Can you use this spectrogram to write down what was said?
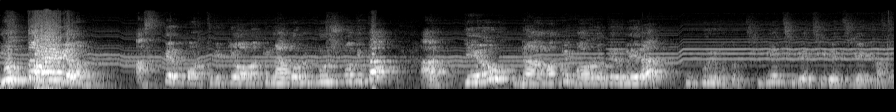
মুক্ত হয়ে গেলাম! আজকের পর থেকে কেউ আমাকে না বলবে পুরুষপতিতা আর কেউ না আমাকে বড় লোকের মেয়েরা কুকুরের মতো ছিঁড়ে ছিঁড়ে ছিঁড়ে ছিঁড়ে খাবে।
